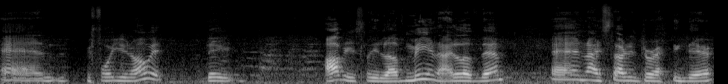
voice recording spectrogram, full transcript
and before you know it, they obviously loved me and I loved them, and I started directing there,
